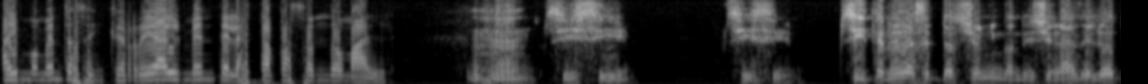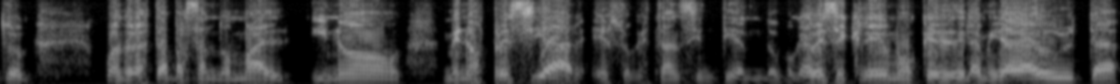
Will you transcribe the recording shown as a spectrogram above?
hay momentos en que realmente la está pasando mal. Sí, sí, sí, sí. Sí, tener la aceptación incondicional del otro cuando la está pasando mal y no menospreciar eso que están sintiendo, porque a veces creemos que desde la mirada adulta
